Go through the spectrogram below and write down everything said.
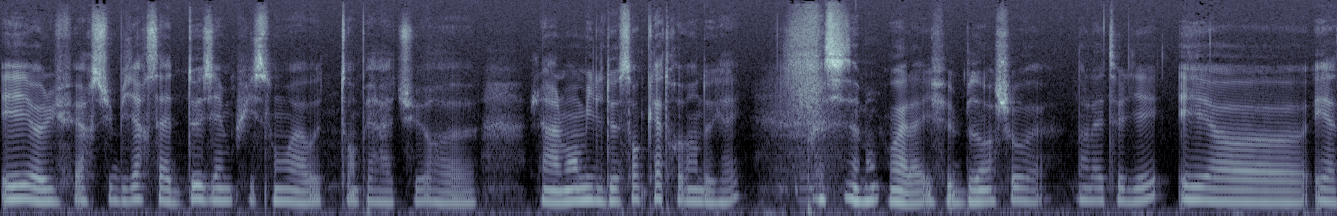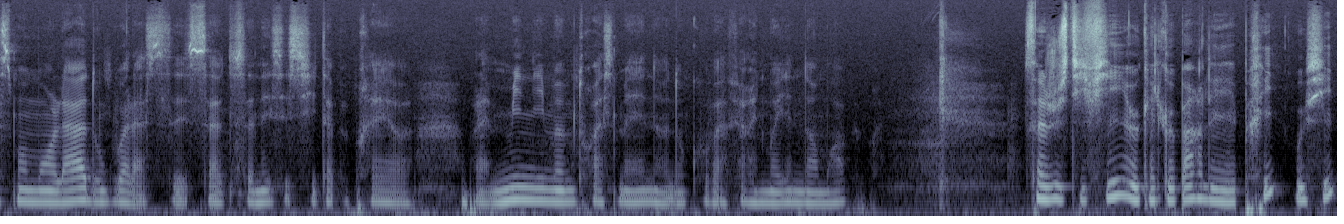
et lui faire subir sa deuxième cuisson à haute température généralement 1280 degrés. Précisément. Voilà, il fait bien chaud euh, dans l'atelier. Et, euh, et, à ce moment-là, donc voilà, ça, ça, nécessite à peu près euh, voilà, minimum trois semaines. Donc on va faire une moyenne d'un mois à peu près. Ça justifie quelque part les prix aussi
